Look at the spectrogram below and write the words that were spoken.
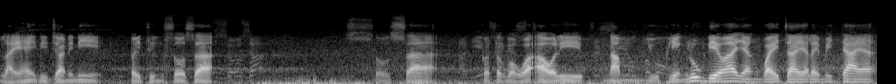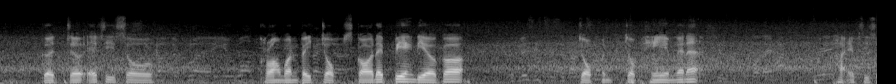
ไหลให้ดิจานินี่ไปถึงโซซาโซซาก็ต้องบอกว่าเอาลี นำอยู่เพียงลูกเดียวอะยังไว้ใจอะไรไม่ได้อะเกิดเจอ FC โซครองบอลไปจบ สกอร์ได้เปียงเดียวก็จบมันจบเฮมกันนะ ถ้า FC โซ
